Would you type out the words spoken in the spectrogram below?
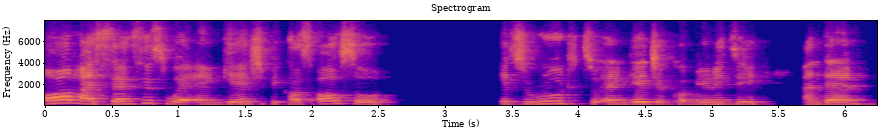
all my senses were engaged because also it's rude to engage a community and then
